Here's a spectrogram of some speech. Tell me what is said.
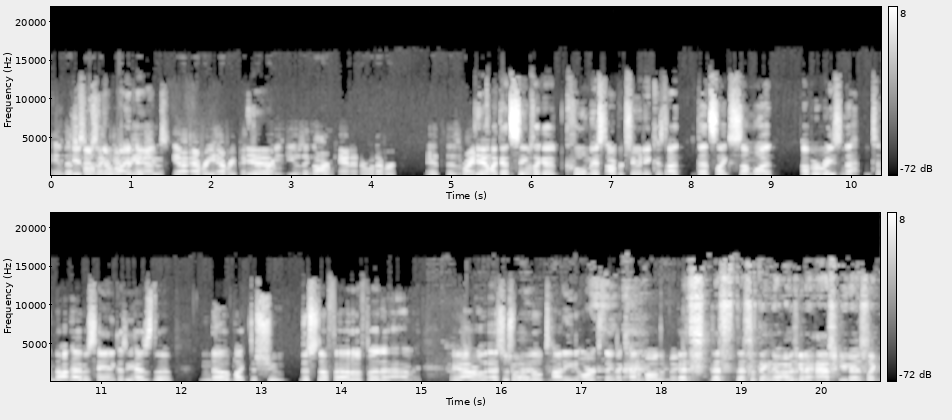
in this he's comic, using a right every issue, yeah, every every picture Yeah. where he's using the arm cannon or whatever, it's his right. yeah, hand. like that seems So- like a cool missed opportunity because that that's like somewhat of a reason to to not have his hand because he has the nub like to shoot the stuff out of. But uh, I mean, I mean, I don't know. That's just one little tiny art thing that kind of bothered me. That's that's that's the thing though. I was gonna ask you guys like,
